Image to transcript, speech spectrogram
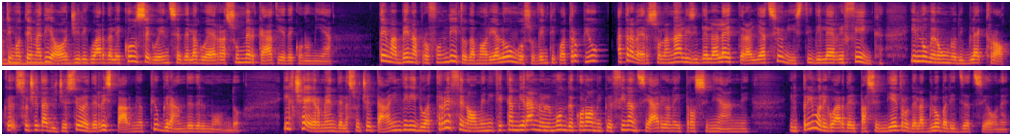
L'ultimo tema di oggi riguarda le conseguenze della guerra su mercati ed economia. Tema ben approfondito da Moria Longo su 24 attraverso l'analisi della lettera agli azionisti di Larry Fink, il numero uno di BlackRock, società di gestione del risparmio più grande del mondo. Il chairman della società individua tre fenomeni che cambieranno il mondo economico e finanziario nei prossimi anni. Il primo riguarda il passo indietro della globalizzazione.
